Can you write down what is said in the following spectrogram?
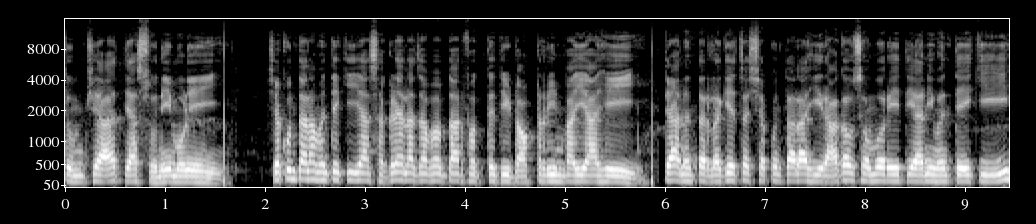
तुमच्या त्या सुनेमुळे. शकुंतला म्हणते की या सगळ्याला जबाबदार फक्त ती डॉक्टरीनबाई आहे. त्यानंतर लगेचच शकुंतला ही राघव समोर येते आणि म्हणते की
